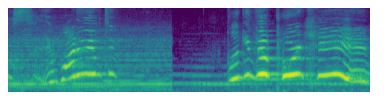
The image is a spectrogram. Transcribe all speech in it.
Why do you have to... Look at that poor kid!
